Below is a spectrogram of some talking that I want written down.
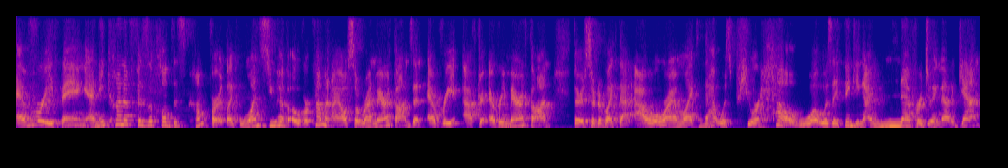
everything any kind of physical discomfort like once you have overcome it. I also run marathons and every after every marathon there's sort of like that hour where i'm like that was pure hell. What was i thinking? I'm never doing that again.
